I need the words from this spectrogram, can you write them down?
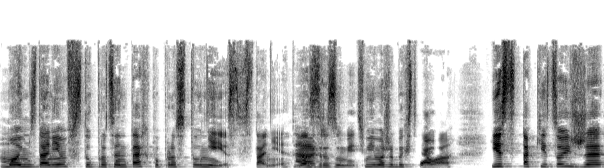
moim zdaniem w 100% po prostu nie jest w stanie tak. nas zrozumieć, mimo że by chciała. Jest takie coś, że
